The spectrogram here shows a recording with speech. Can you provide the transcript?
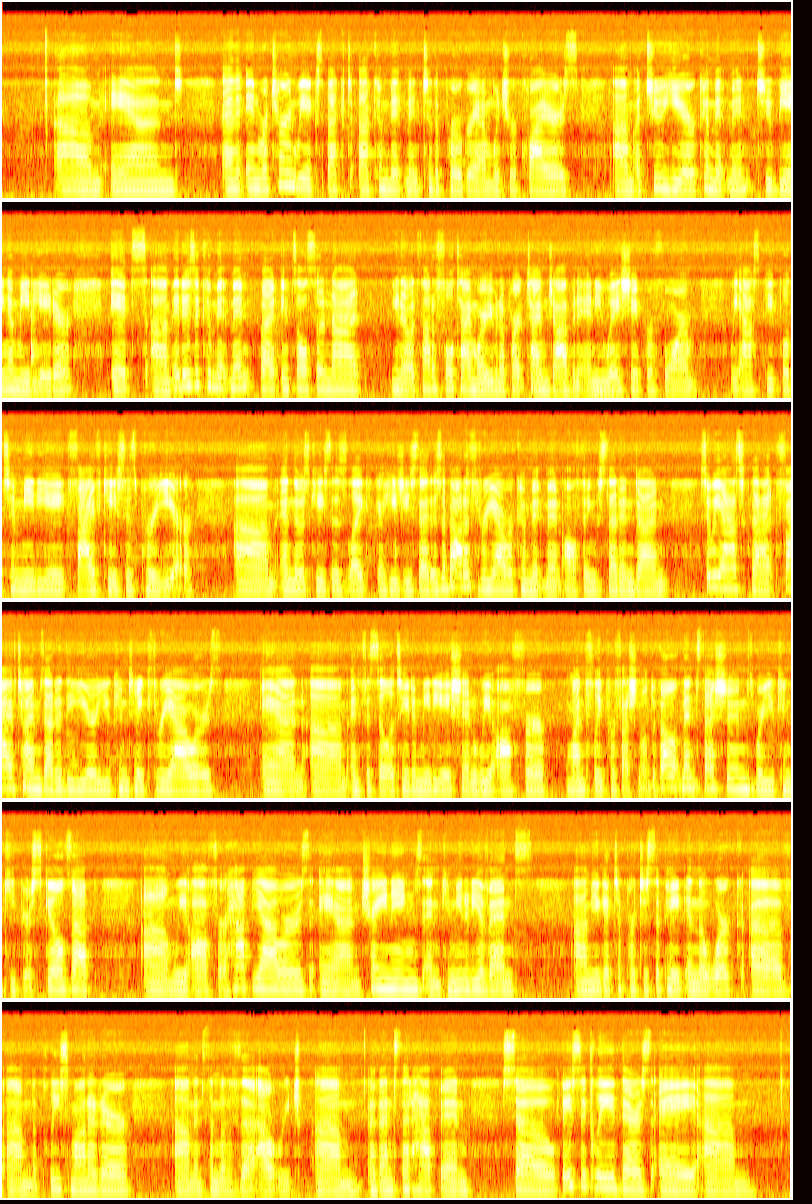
Um, and and in return, we expect a commitment to the program, which requires um, a two-year commitment to being a mediator. It's um, it is a commitment, but it's also not you know it's not a full-time or even a part-time job in any way, shape, or form. We ask people to mediate five cases per year, um, and those cases, like Gahiji said, is about a three-hour commitment, all things said and done. So we ask that five times out of the year you can take three hours and um, and facilitate a mediation. We offer monthly professional development sessions where you can keep your skills up. Um, we offer happy hours and trainings and community events. Um, you get to participate in the work of um, the police monitor um, and some of the outreach um, events that happen. So basically, there's a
